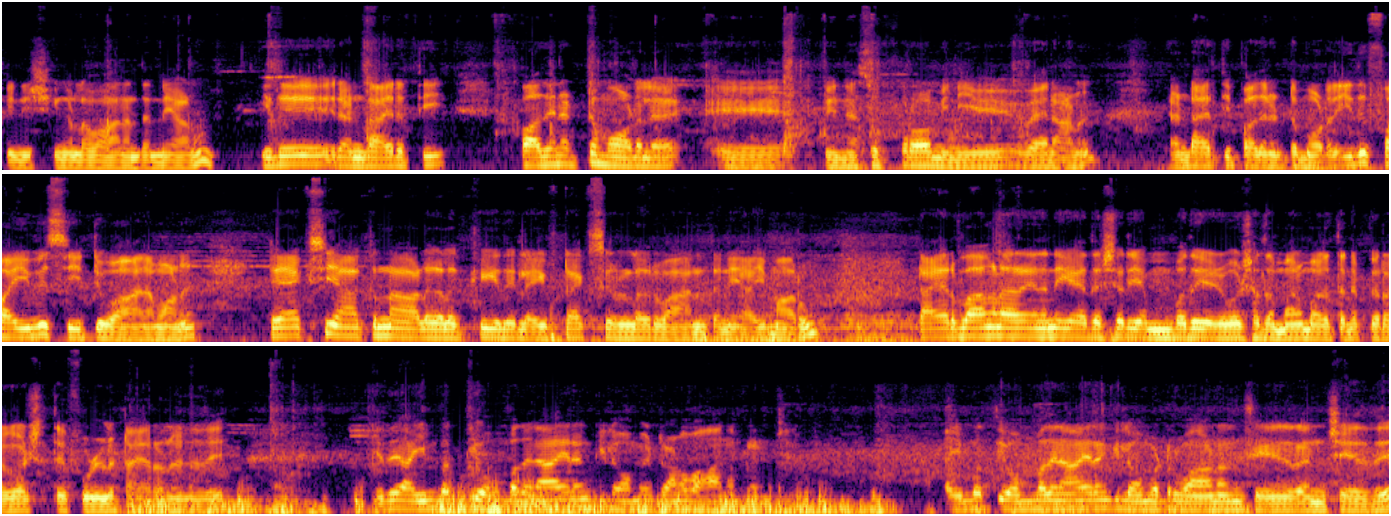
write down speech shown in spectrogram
ഫിനിഷിങ്ങുള്ള വാഹനം തന്നെയാണ്. ഇത് രണ്ടായിരത്തി പതിനെട്ട് മോഡൽ പിന്നെ സുപ്രോ മിനി വാനാണ് രണ്ടായിരത്തി പതിനെട്ട് മോഡൽ ഇത് ഫൈവ് സീറ്റ് വാഹനമാണ്. ടാക്സി ആക്കുന്ന ആളുകൾക്ക് ഇത് ലൈഫ് ടാക്സ് ഉള്ള ഒരു വാഹനം തന്നെയായി മാറും. ടയർ ഭാഗങ്ങൾ അറിയുന്നുണ്ടെങ്കിൽ ഏകദേശം ഒരു എൺപത് എഴുപത് ശതമാനം അതിൽ തന്നെ പിറകുവശത്തെ ഫുള്ള് ടയറാണ് വരുന്നത്. ഇത് അമ്പത്തി ഒമ്പതിനായിരം കിലോമീറ്ററാണ് വാഹനം റൺ അമ്പത്തി ഒമ്പതിനായിരം കിലോമീറ്റർ വാഹനം ചെയ്ത് റൺ ചെയ്തത്.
